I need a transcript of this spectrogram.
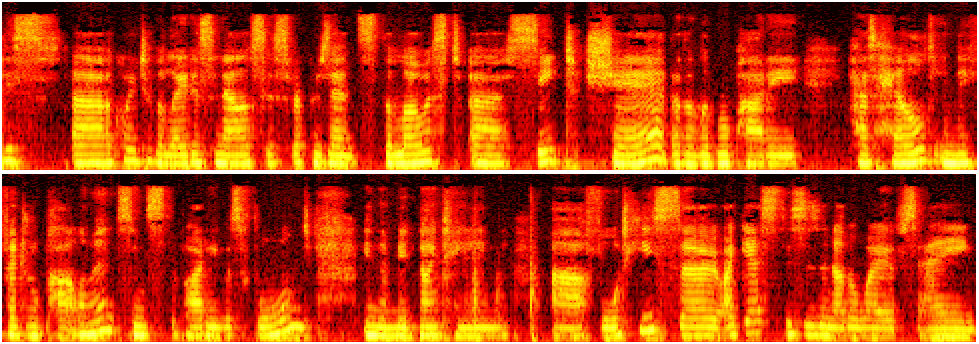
This, uh, according to the latest analysis, represents the lowest uh, seat share that the Liberal Party has held in the federal parliament since the party was formed in the mid 1940s. So I guess this is another way of saying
